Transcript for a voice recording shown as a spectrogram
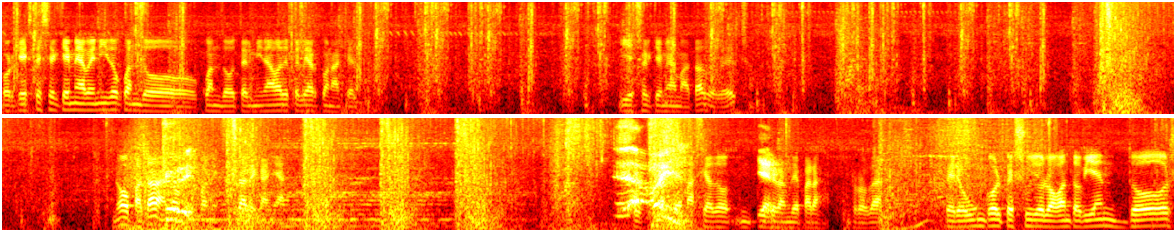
Porque este es el que me ha venido cuando, cuando terminaba de pelear con aquel. Y es el que me ha matado, de hecho. No, patada, no, cojones. Dale caña. Es demasiado Bien. grande para rodar. Pero un golpe suyo lo aguanto bien, dos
